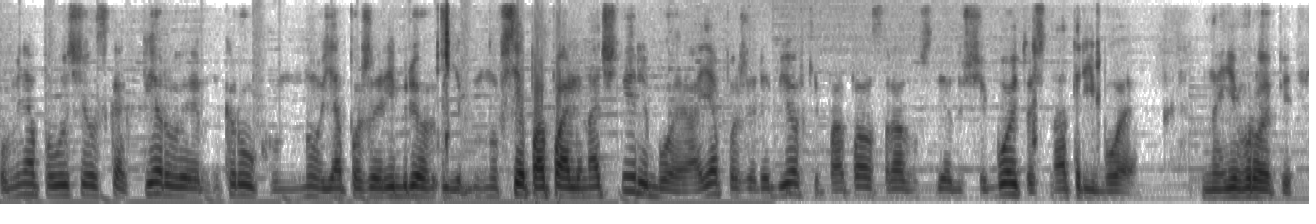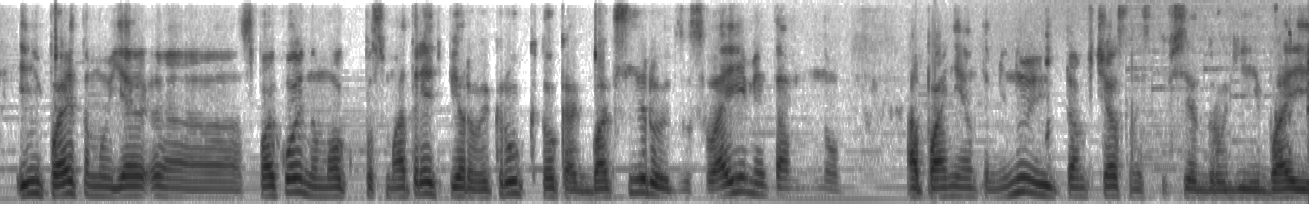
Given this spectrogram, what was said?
у меня получилось как первый круг, ну, я по жеребьевке, ну, все попали на 4 боя, а я по жеребьевке попал сразу в следующий бой, то есть на 3 боя на Европе. И поэтому я э, спокойно мог посмотреть первый круг, кто как боксирует за своими там, ну, оппонентами, ну и там в частности все другие бои.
